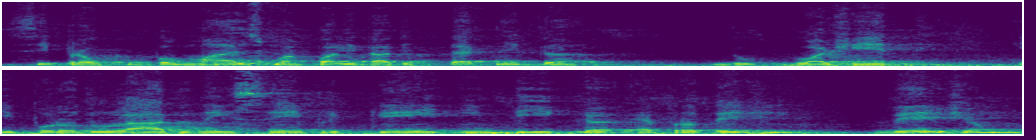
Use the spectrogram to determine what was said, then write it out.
se preocupa mais com a qualidade técnica do, do agente e, por outro lado, nem sempre quem indica é protegido. Vejam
